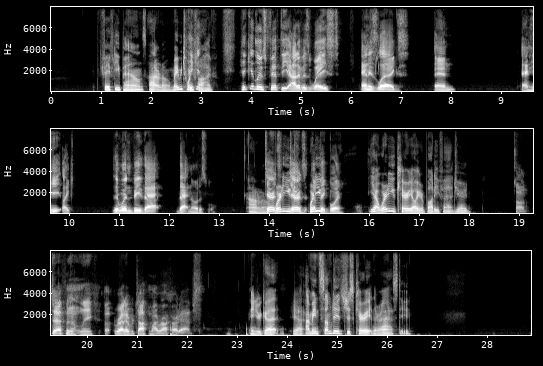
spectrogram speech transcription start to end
Fifty pounds? I don't know. Maybe twenty five. He could lose 50 out of his waist and his legs and and he like it wouldn't be that that noticeable. I don't know. Jared's, where do you? Jared's where a do you? big boy. yeah, where do you carry all your body fat, Jared? oh, definitely uh, right over top of my rock hard abs. In your gut? Yeah. I mean, some dudes just carry it in their ass, dude.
